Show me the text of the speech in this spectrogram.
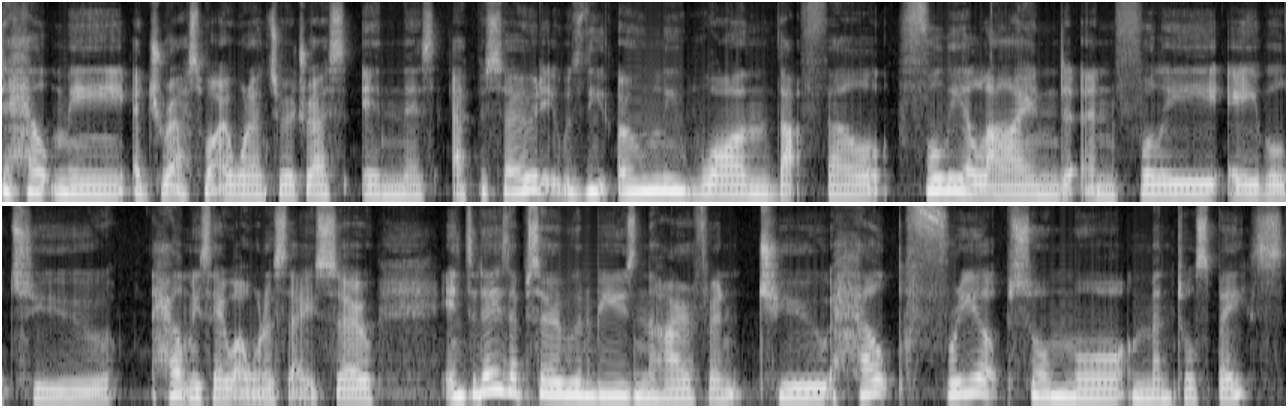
to help me address what I wanted to address in this episode. It was the only one that felt fully aligned and fully able to help me say what I want to say. So, in today's episode, we're going to be using the Hierophant to help free up some more mental space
